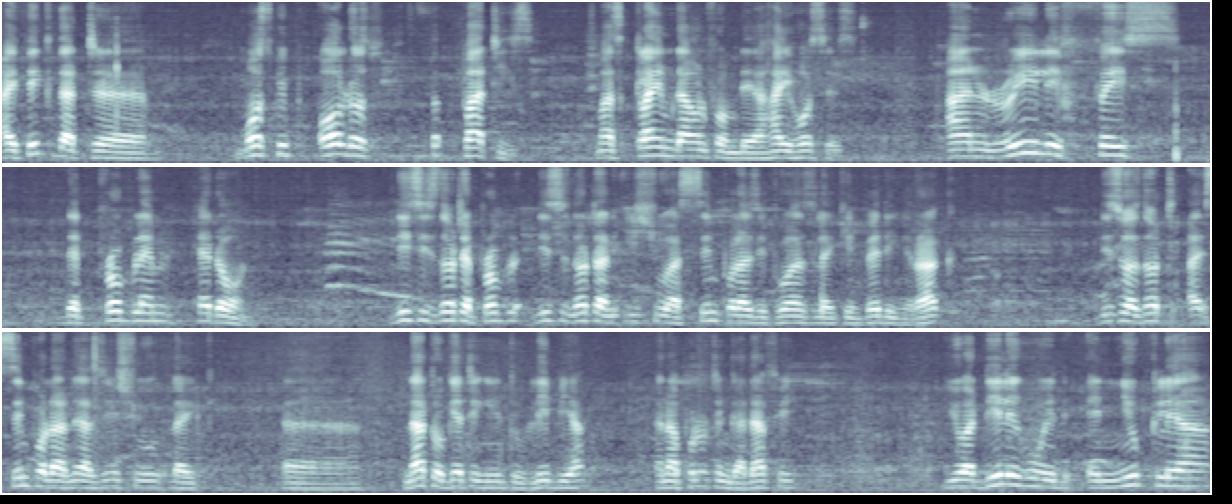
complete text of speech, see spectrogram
I think that uh, most people, all those parties must climb down from their high horses and really face the problem head on. This is not a problem, this is not an issue as simple as it was like invading Iraq. This was not as simple an as issue like uh, NATO getting into Libya and uprooting Gaddafi. You are dealing with a nuclear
